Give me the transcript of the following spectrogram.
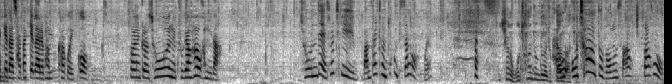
자다 깨다 자다 깨다를 반복하고 있고 저는 그래서 좋은 구경하고 갑니다. 좋은데 솔직히 18,000원 조금 비싼 것 같고요. 솔직히 한 5천 원 정도면 아, 적당한 것 같아. 5,000원 또 너무 싸, 싸고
